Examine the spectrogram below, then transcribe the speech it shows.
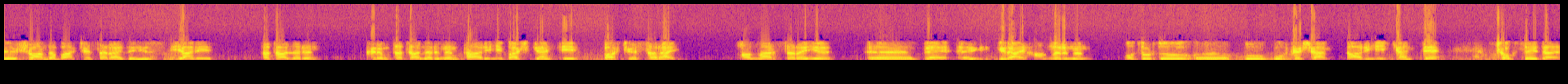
Ee, şu anda Bahçesaray'dayız. Yani Tatarların, Kırım Tatarlarının tarihi başkenti Bahçesaray. Hanlar Sarayı e, ve e, Giray Hanlarının oturduğu e, bu muhteşem tarihi kentte çok sayıda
